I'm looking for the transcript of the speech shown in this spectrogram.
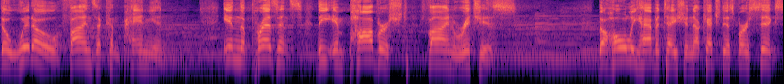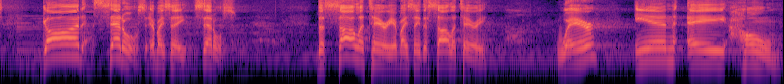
the widow finds a companion. In the presence, the impoverished find riches. The holy habitation. Now, catch this, verse 6. God settles. Everybody say, settles. The solitary. Everybody say, the solitary. Where? In a home.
